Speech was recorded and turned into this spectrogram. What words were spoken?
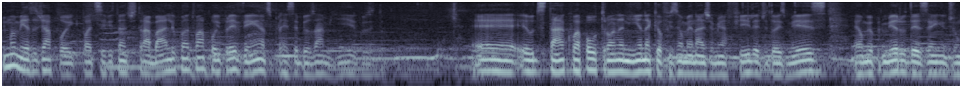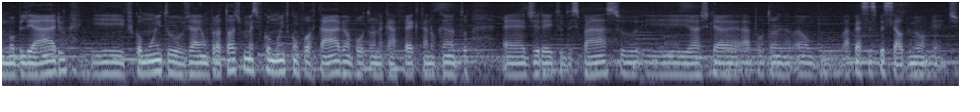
e uma mesa de apoio, que pode servir tanto de trabalho quanto um apoio para eventos, para receber os amigos e tudo. É, eu destaco a poltrona Nina, que eu fiz em homenagem à minha filha de dois meses. É o meu primeiro desenho de um mobiliário e ficou muito, já é um protótipo, mas ficou muito confortável. É uma poltrona café que está no canto é, direito do espaço e acho que a, a poltrona é a peça especial do meu ambiente.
